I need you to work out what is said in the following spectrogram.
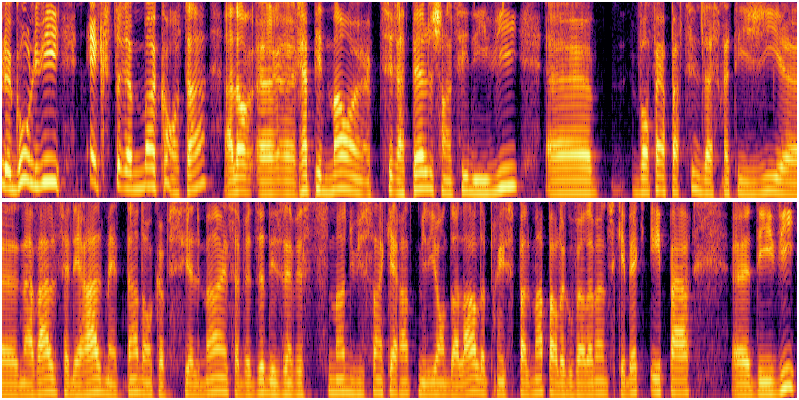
Legault, lui, extrêmement content. Alors, euh, rapidement, un petit rappel, Chantier des Vies euh, va faire partie de la stratégie euh, navale fédérale maintenant, donc officiellement. Ça veut dire des investissements de 840 millions de dollars, principalement par le gouvernement du Québec et par euh, Davy.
